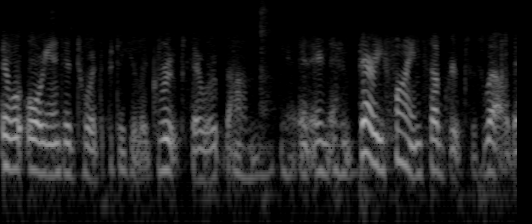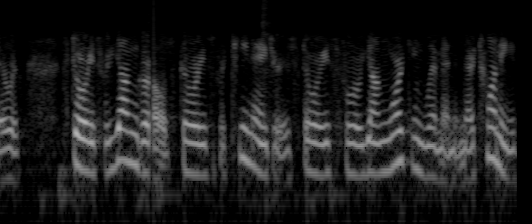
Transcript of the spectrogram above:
that were oriented towards particular groups. There were um, and, and very fine subgroups as well. There was stories for young girls, stories for teenagers, stories for young working women in their 20s,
